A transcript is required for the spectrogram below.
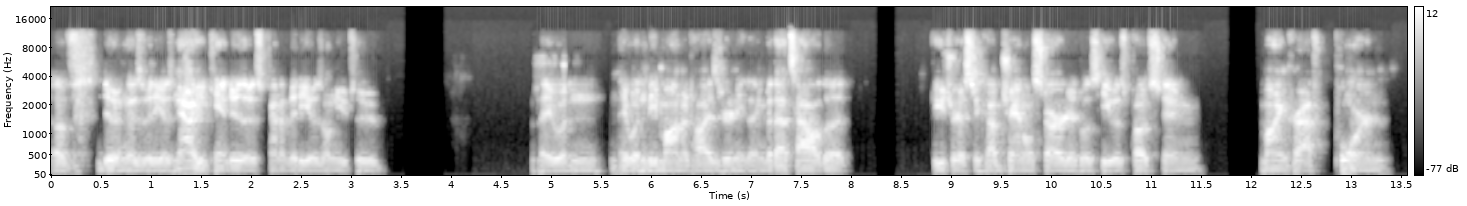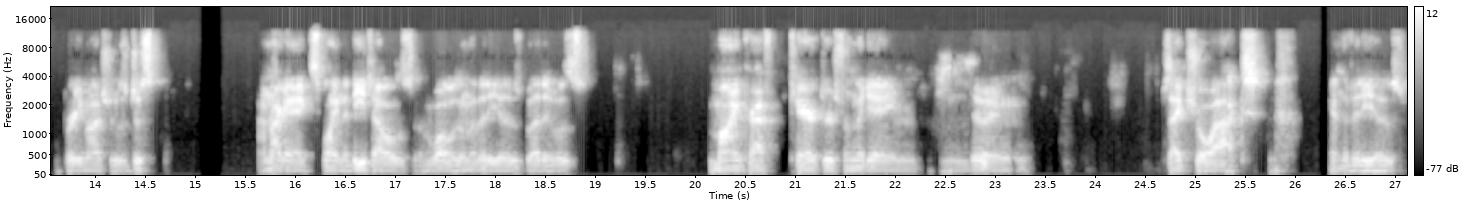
of doing those videos. Now you can't do those kind of videos on YouTube. They wouldn't they wouldn't be monetized or anything. But that's how the futuristic hub channel started. Was he was posting Minecraft porn? Pretty much, it was just. I'm not going to explain the details of what was in the videos, but it was Minecraft characters from the game doing sexual acts in the videos.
